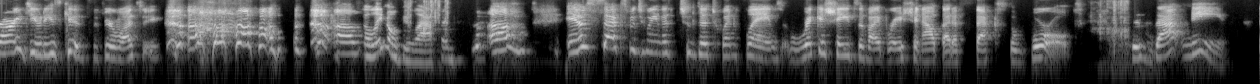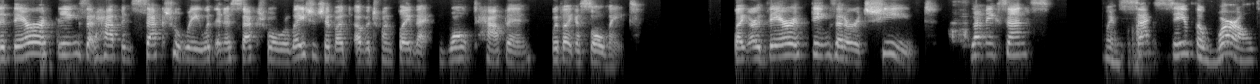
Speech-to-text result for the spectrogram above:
sorry, Judy's kids, if you're watching. um, Elaine will be laughing. Um, if sex between the, the twin flames ricochets a vibration out that affects the world, does that mean that there are things that happen sexually within a sexual relationship of, of a twin flame that won't happen with like a soulmate? Like, are there things that are achieved? Does that make sense? When sex saved the world.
